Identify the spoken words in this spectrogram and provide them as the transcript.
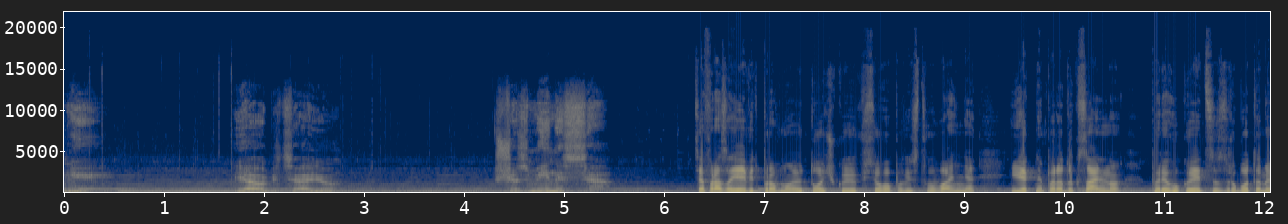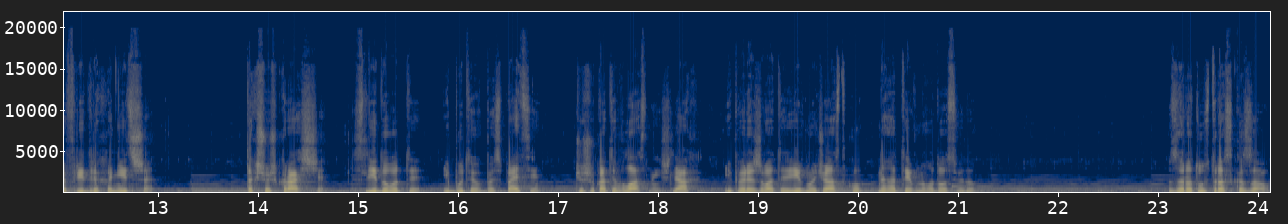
Ні. Я обіцяю, що змінишся. Ця фраза є відправною точкою всього повіствування і, як не парадоксально, перегукується з роботами Фрідріха Ніцше. Так що ж краще слідувати і бути в безпеці, чи шукати власний шлях і переживати рівну частку негативного досвіду? Заратустра сказав:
